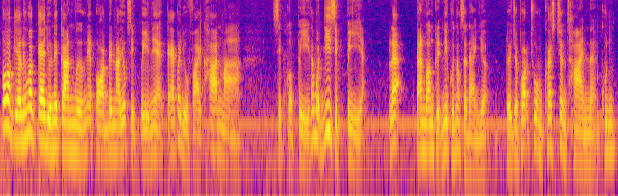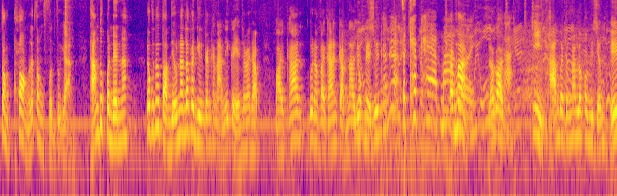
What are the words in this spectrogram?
เพราะว่าอย่าลืมว่าแกอยู่ในการเมืองเนี่ยก่อนเป็นนายก 10 ปีเนี่ยแกก็อยู่ฝ่ายค้านมา 10 กว่าปี ทั้งหมด 20 ปีอะและการเมืองอังกฤษนี่คุณต้องแสดงเยอะ โดยเฉพาะช่วง question time เนี่ยคุณต้องคล่องและต้องฝึกทุกอย่าง ถามทุกประเด็นนะ แล้วคุณต้องตอบเดี๋ยวนั้นแล้วก็ยืนกันขนาดนี้ก็เห็นใช่ไหมครับ ฝ่ายค้านผู้นำฝ่ายค้านกับนายกเนี่ยยืนแค่เนี้ยจะแคบๆมากก็มาก เลยแล้วก็ค่ะ จี้ถามกันตรงนั้นแล้วก็มีเสียงเฮ้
